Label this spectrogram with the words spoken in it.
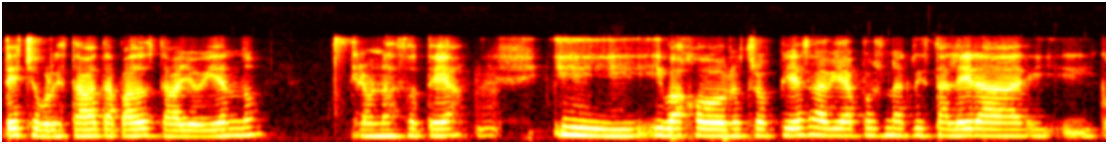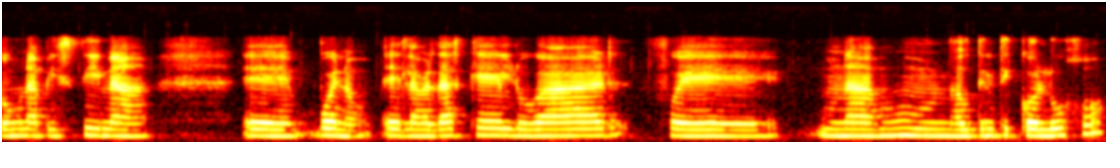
techo porque estaba tapado, estaba lloviendo era una azotea mm. y, bajo nuestros pies había pues una cristalera y, con una piscina. Eh, bueno, eh, la verdad es que el lugar fue un auténtico lujo,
